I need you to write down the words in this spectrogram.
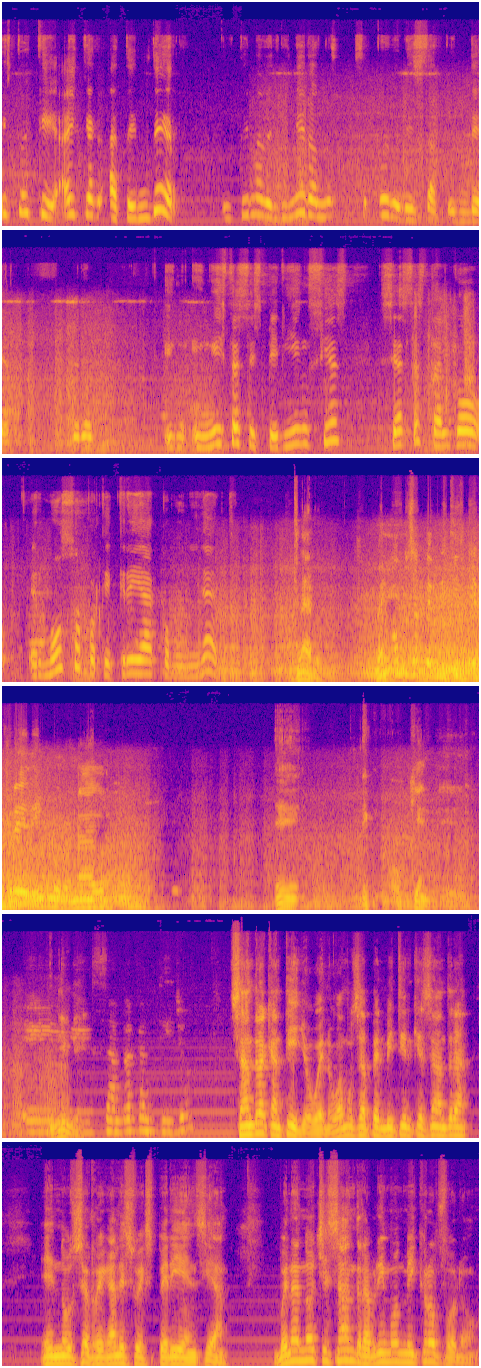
esto es que hay que atender. El tema del dinero no se puede desatender, pero en, estas experiencias se hace hasta algo hermoso porque crea comunidad. Claro. Bueno, vamos a permitir que Freddy Coronado, eh, ¿o quién? Eh, Sandra Cantillo. Sandra Cantillo, bueno, vamos a permitir que Sandra eh, nos regale su experiencia. Buenas noches, Sandra, abrimos micrófono.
